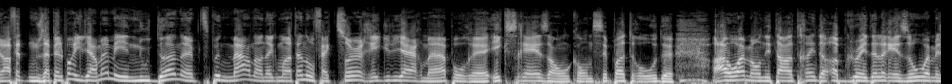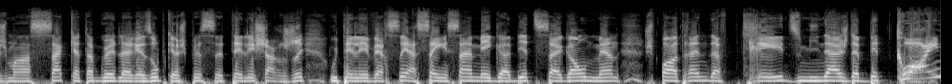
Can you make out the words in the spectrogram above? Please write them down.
en fait, nous appelle pas régulièrement, mais nous donne un petit peu de merde en augmentant nos factures régulièrement pour euh, X raisons qu'on ne sait pas trop. De ah ouais, mais on est en train de upgrader le réseau, ouais, mais je m'en sac que tu upgrades le réseau pour que je puisse télécharger ou téléverser à 500 mégabits seconde, man. Je suis pas en train de créer du minage de Bitcoin.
